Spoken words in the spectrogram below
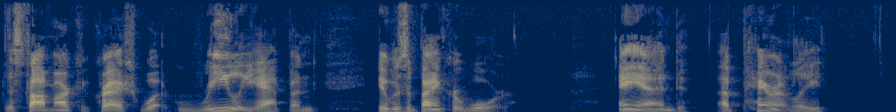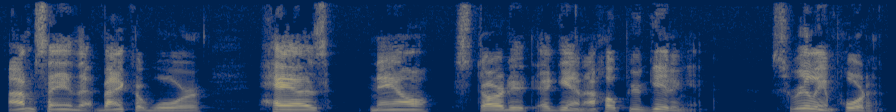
the stock market crash, what really happened, it was a banker war. And apparently, I'm saying that banker war has now started again. I hope you're getting it. It's really important.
